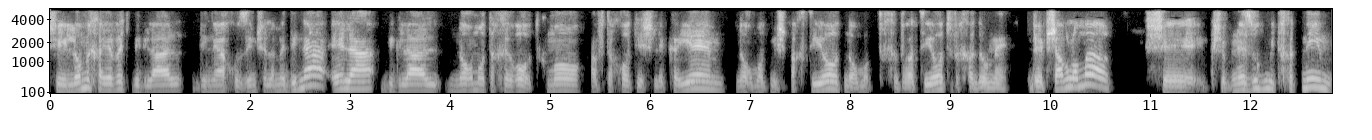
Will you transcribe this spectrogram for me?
שהיא לא מחייבת בגלל דיני החוזים של המדינה, אלא בגלל נורמות אחרות, כמו הבטחות יש לקיים, נורמות משפחתיות, נורמות חברתיות וכדומה. ואפשר לומר שכשבני זוג מתחתנים,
